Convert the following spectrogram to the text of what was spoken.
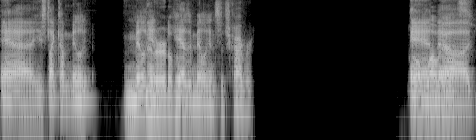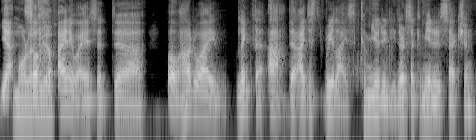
Uh, he's like a million million. Never heard of he has a million subscribers. Oh, And wow, uh, yeah, more than so we have. anyway, I said, uh, "Oh, how do I link that?" Ah, then I just realized community. There's a community section,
